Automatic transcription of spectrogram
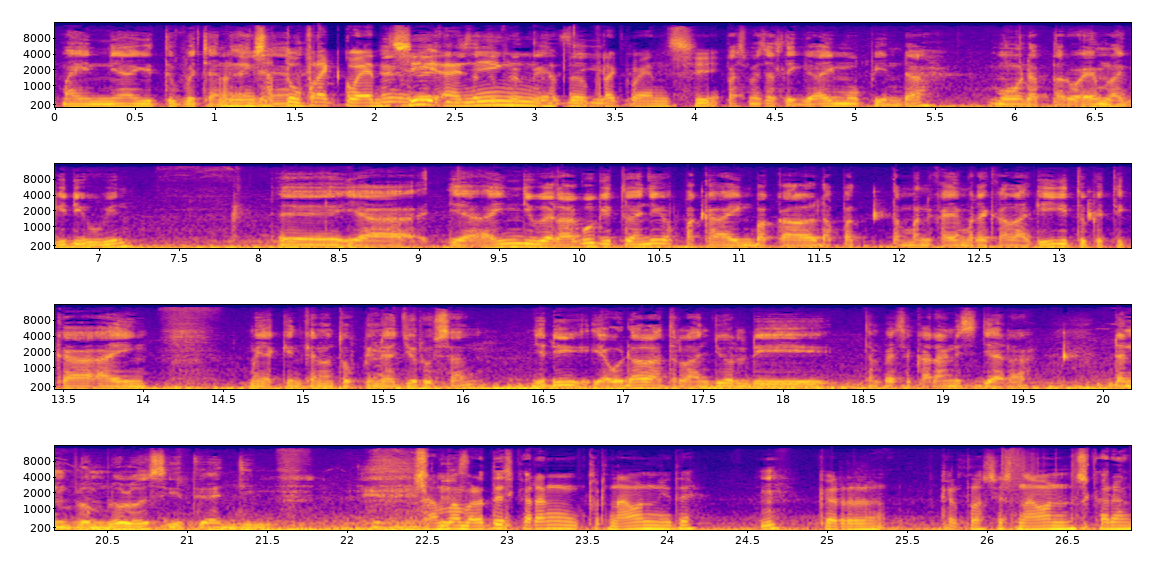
mainnya gitu bercandanya. Anjing satu frekuensi Eh, jadi anjing satu gitu. frekuensi. pas semester 3 Aing mau pindah mau daftar UM lagi di UIN eh ya ya Aing juga ragu gitu anjing apakah Aing bakal dapat teman kayak mereka lagi gitu ketika Aing meyakinkan untuk pindah jurusan. Jadi ya udahlah terlanjur di sampai sekarang di sejarah dan belum lulus gitu anjing Sama berarti sekarang ker naon itu? hmm? Ker ker proses naon sekarang?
